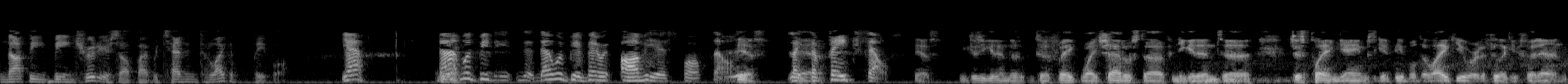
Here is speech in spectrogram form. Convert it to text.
not be being true to yourself by pretending to like people? Yeah. That Yeah. would be the, that would be a very obvious false self, Yes. like yeah. the fake self. Yes, because you get into to fake white shadow stuff, and you get into just playing games to get people to like you or to feel like you fit in.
